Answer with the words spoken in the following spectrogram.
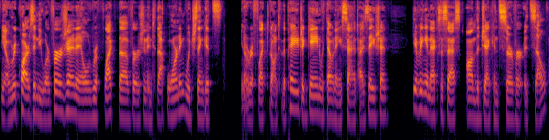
you know requires a newer version." And it'll reflect the version into that warning, which then gets you know reflected onto the page again without any sanitization, giving an XSS on the Jenkins server itself.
